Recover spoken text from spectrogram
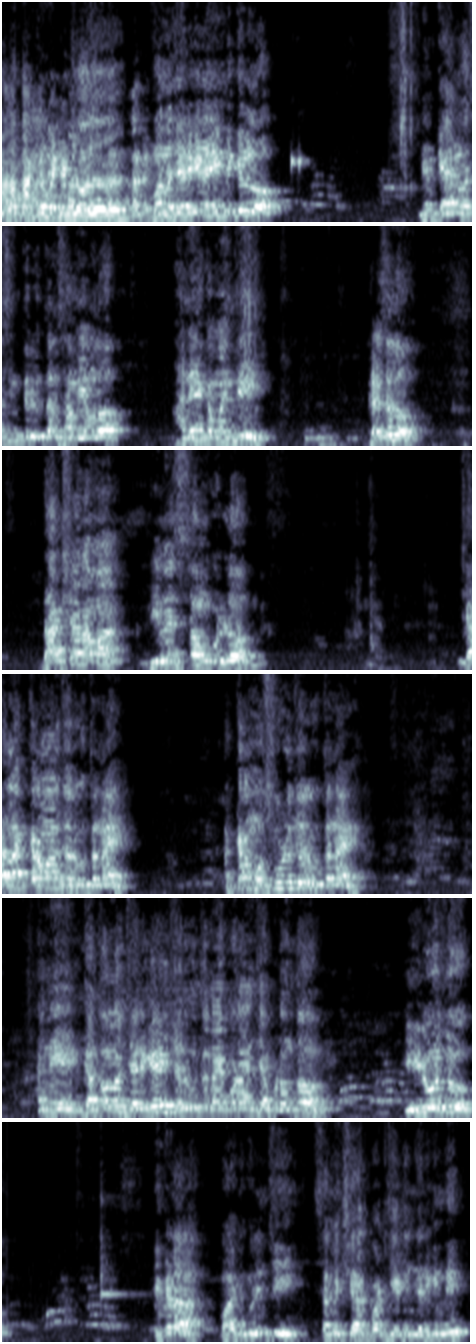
అలా పక్కన పెట్టండి చాలు. మొన్న జరిగిన ఎన్నికల్లో నేను క్యాన్వాసింగ్ తిరుగుతున్న సమయంలో అనేక మంది ప్రజలు ద్రాక్షారామ భీమేశ్వర స్వామి గుడిలో చాలా అక్రమాలు జరుగుతున్నాయి. అక్రమ వసూళ్ళు జరుగుతున్నాయి. అని గతంలో జరిగాయి జరుగుతున్నాయి కూడా అని చెప్పడంతో ఈరోజు ఇక్కడ వాటి గురించి సమీక్ష ఏర్పాటు చేయడం జరిగింది.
